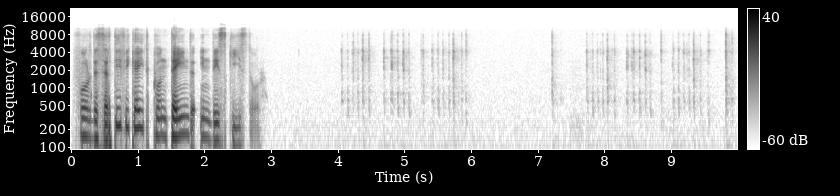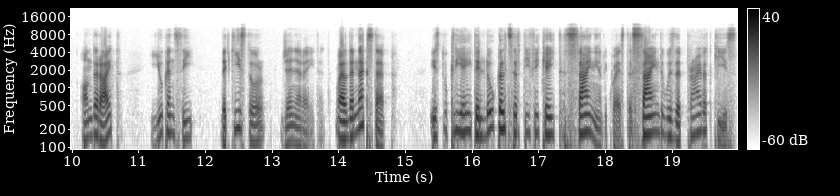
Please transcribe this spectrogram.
for the certificate contained in this key store. On the right, you can see the key store generated. Well, the next step is to create a local certificate signing request signed with the private keys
